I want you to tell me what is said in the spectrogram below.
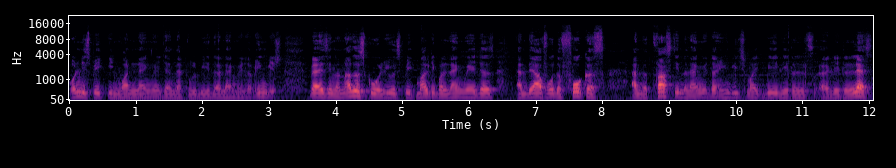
only speak in one language and that will be the language of English. Whereas in another school you speak multiple languages and therefore the focus and the thrust in the language of English might be little a little less.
